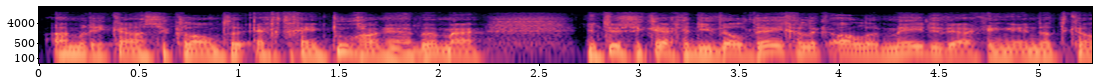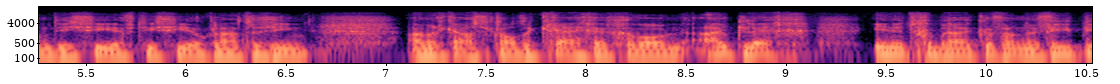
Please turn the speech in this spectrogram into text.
Amerikaanse klanten echt geen toegang hebben. Maar intussen krijgen die wel degelijk alle medewerkingen. En dat kan die CFTC ook laten zien. Amerikaanse klanten krijgen gewoon uitleg in het gebruiken van een VPN.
